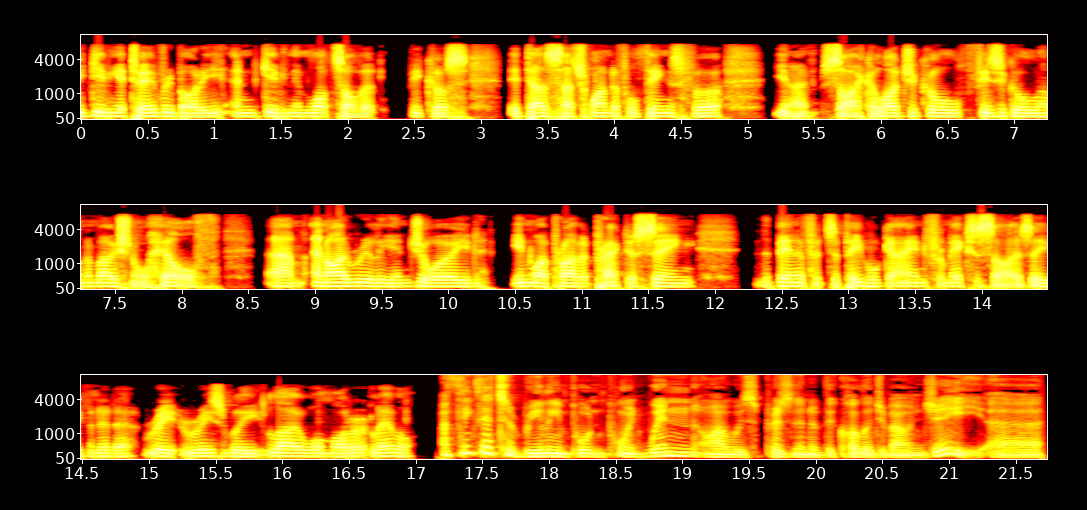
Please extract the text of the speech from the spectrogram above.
be giving it to everybody and giving them lots of it because it does such wonderful things for you know psychological, physical, and emotional health. Um, and I really enjoyed in my private practice seeing the benefits that people gain from exercise, even at a re- reasonably low or moderate level. I think that's a really important point. When I was president of the College of ONG, uh,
